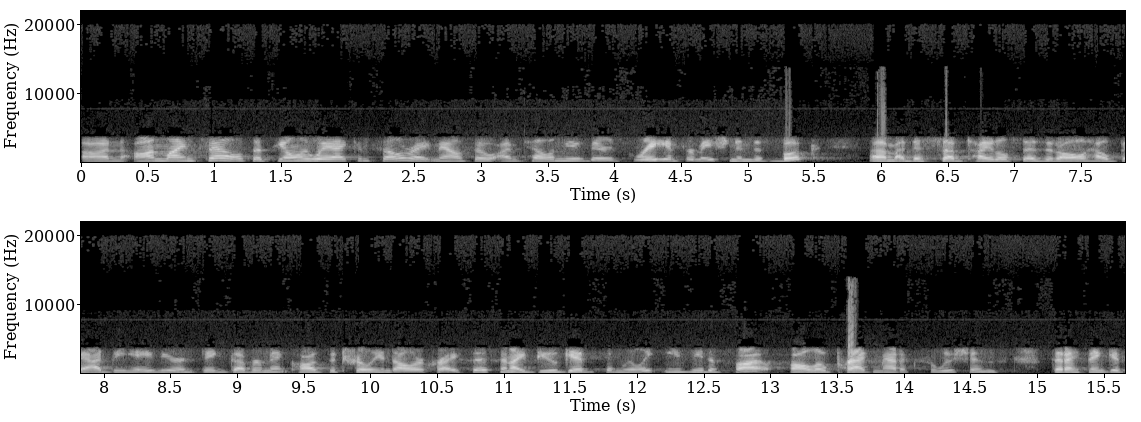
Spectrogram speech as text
on online sales, that's the only way I can sell right now. So I'm telling you, there's great information in this book. Um, the subtitle says it all, how bad behavior and big government caused the trillion dollar crisis. And I do give some really easy to fo- follow pragmatic solutions that I think if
